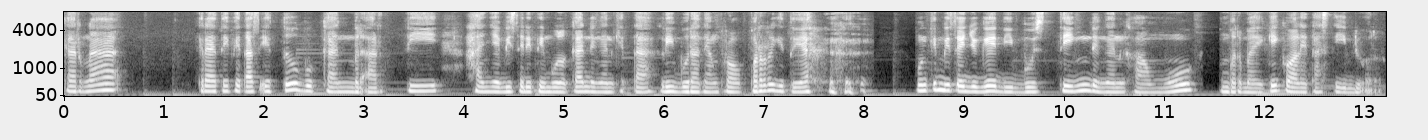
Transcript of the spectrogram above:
karena Kreativitas itu bukan berarti hanya bisa ditimbulkan dengan kita liburan yang proper gitu ya. Mungkin bisa juga di boosting dengan kamu memperbaiki kualitas tidur.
